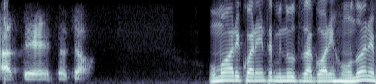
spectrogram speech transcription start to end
Até. Tchau, tchau. Uma hora e quarenta minutos agora em Rondônia,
